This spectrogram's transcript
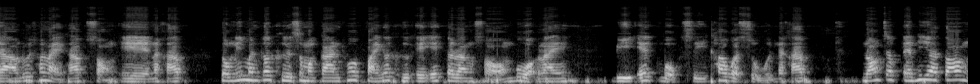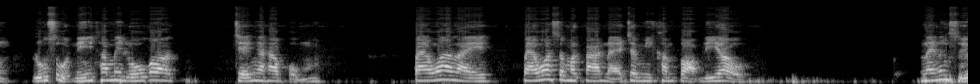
ยาวด้วยเท่าไหร่ครับ 2a นะครับ ตรงนี้มันก็คือสมการทั่วไปก็คือ ax กำลังสองบวกอะไร bx บวก c เท่ากับศูนย์นะครับ น้องจะเป็นที่จะต้องรู้สูตรนี้ถ้าไม่รู้ก็เจ๊งนะครับผม แปลว่าอะไร แปลว่าสมการไหนจะมีคำตอบเดียว ในหนังสือ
